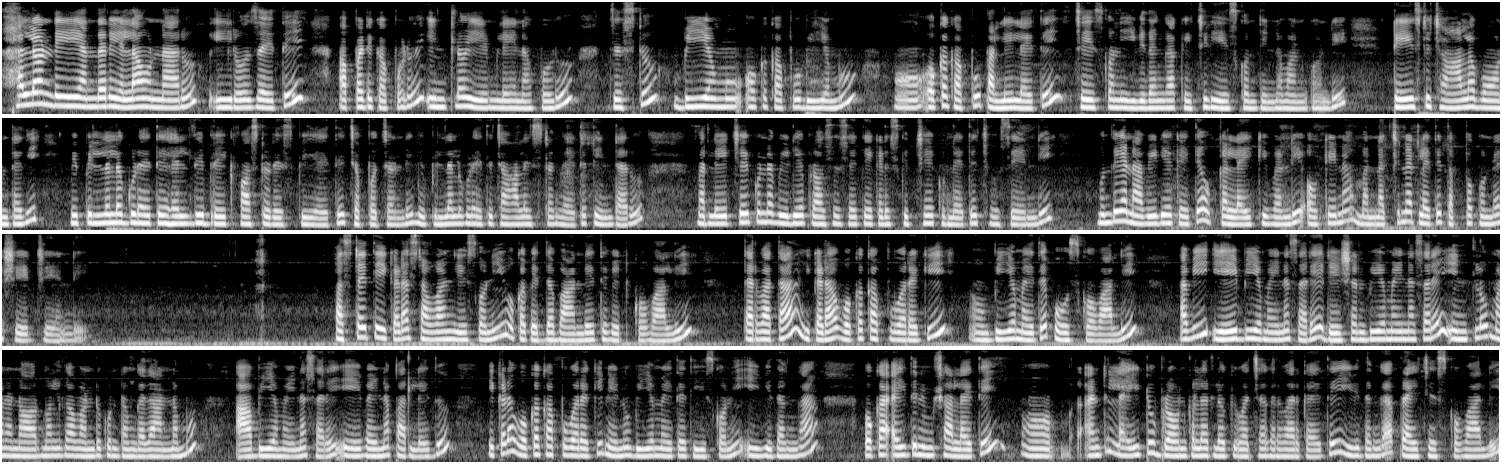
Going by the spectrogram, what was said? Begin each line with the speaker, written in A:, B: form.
A: Hello అండి అందరు ఎలా ఉన్నారు? ఈరోజు అయితే అప్పటికప్పుడు ఇంట్లో ఏం లేనప్పుడు జస్ట్ బియ్యము ఒక కప్పు బియ్యము ఒక కప్పు పల్లీలు అయితే చేసుకొని ఈ విధంగా కిచిడి వేసుకొని తిన్నాం అనుకోండి టేస్ట్ చాలా బాగుంటుంది. మీ పిల్లలకు కూడా అయితే హెల్తీ బ్రేక్ఫాస్ట్ రెసిపీ అయితే చెప్పొచ్చండి. మీ పిల్లలు కూడా అయితే చాలా ఇష్టంగా అయితే తింటారు. మరి లేట్ చేయకుండా వీడియో ప్రాసెస్ అయితే ఇక్కడ స్కిప్ చేయకుండా అయితే చూసేయండి. ముందుగా నా వీడియోకి అయితే ఒక లైక్ ఇవ్వండి ఓకేనా? మన నచ్చినట్లయితే తప్పకుండా షేర్ చేయండి. ఫస్ట్ అయితే ఇక్కడ స్టవ్ ఆన్ చేసుకొని ఒక పెద్ద బాండ్ అయితే పెట్టుకోవాలి. తర్వాత ఇక్కడ ఒక కప్పు వరకు బియ్యం అయితే పోసుకోవాలి. అవి ఏ బియ్యం అయినా సరే రేషన్ బియ్యం అయినా సరే ఇంట్లో మనం నార్మల్గా వండుకుంటాం కదా అన్నము ఆ బియ్యం అయినా సరే ఏవైనా పర్లేదు. ఇక్కడ ఒక కప్పు వరకు నేను బియ్యం అయితే తీసుకొని ఈ విధంగా ఒక ఐదు నిమిషాలు అయితే అంటే లైట్ బ్రౌన్ కలర్లోకి వచ్చే వరకు అయితే ఈ విధంగా ఫ్రై చేసుకోవాలి.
